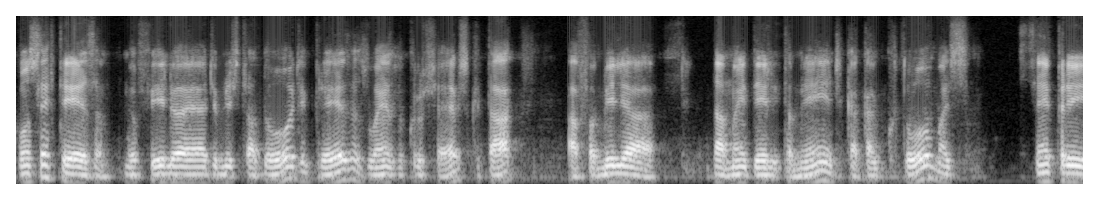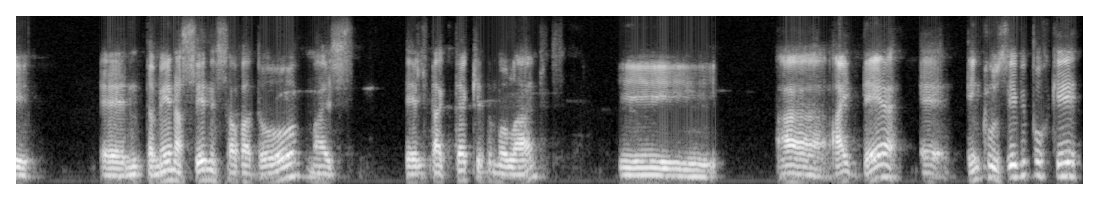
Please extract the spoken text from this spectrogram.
Com certeza. Meu filho é administrador de empresas, o Enzo Khrushchevski, tá? A família da mãe dele também de cacauicultor, mas sempre é, também nasceu em Salvador, mas ele está até aqui do meu lado. E a, a ideia é, inclusive porque,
